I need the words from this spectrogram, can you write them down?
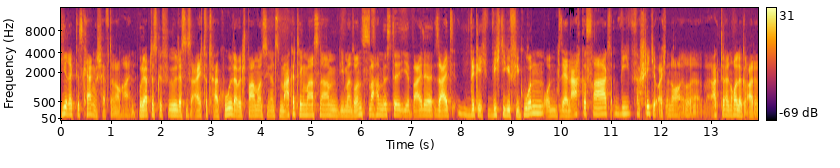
direktes Kerngeschäft dann auch ein. Oder ihr habt das Gefühl, das ist eigentlich total cool, damit sparen wir uns die ganzen Marketingmaßnahmen, die man sonst machen müsste. Ihr beide seid wirklich wichtige Figuren und sehr nachgefragt. Wie versteht ihr euch eurer aktuellen Rolle gerade?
